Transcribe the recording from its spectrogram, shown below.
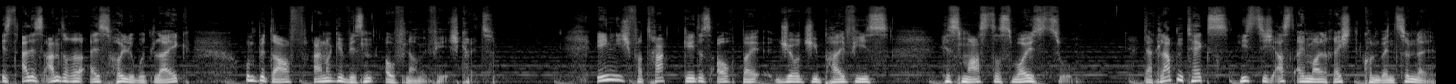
ist alles andere als Hollywood-like und bedarf einer gewissen Aufnahmefähigkeit. Ähnlich vertragt geht es auch bei Georgie Palfis His Master's Voice zu. Der Klappentext liest sich erst einmal recht konventionell.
